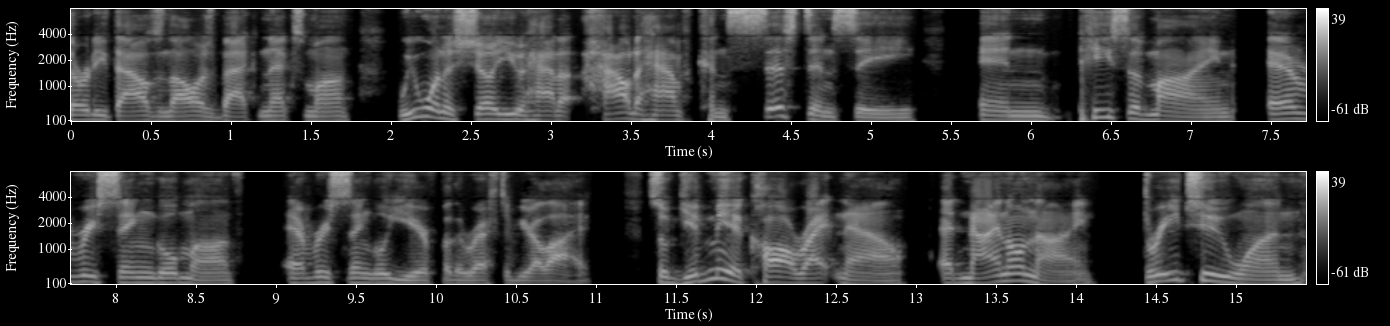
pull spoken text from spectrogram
$30,000 back next month? We want to show you how to how to have consistency and peace of mind every single month, every single year for the rest of your life. So give me a call right now at 909 321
